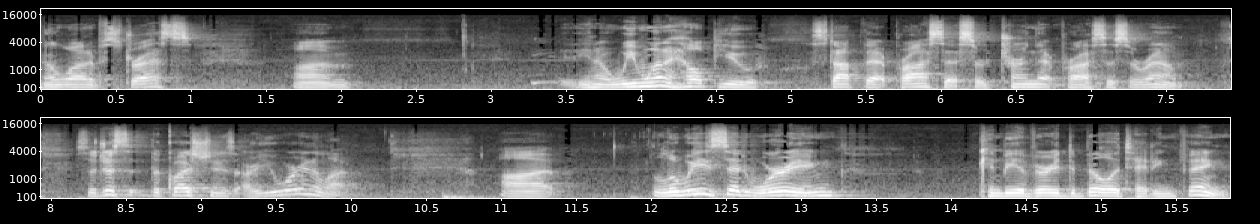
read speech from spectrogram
a lot of stress, um, you know, we want to help you stop that process or turn that process around. So just the question is, are you worrying a lot? Uh, Louise said worrying can be a very debilitating thing.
